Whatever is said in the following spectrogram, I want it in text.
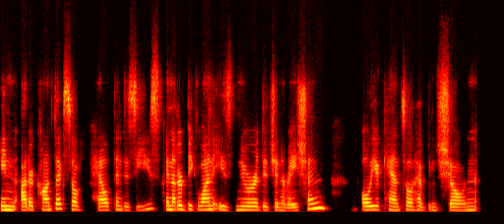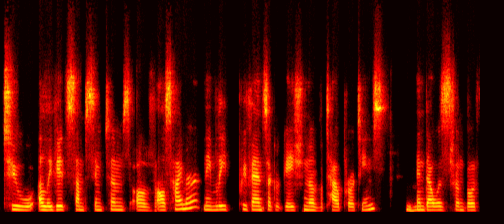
in other contexts of health and disease. Another big one is neurodegeneration. Oleocanthal have been shown to alleviate some symptoms of Alzheimer, namely prevent aggregation of tau proteins. Mm-hmm. And that was shown both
